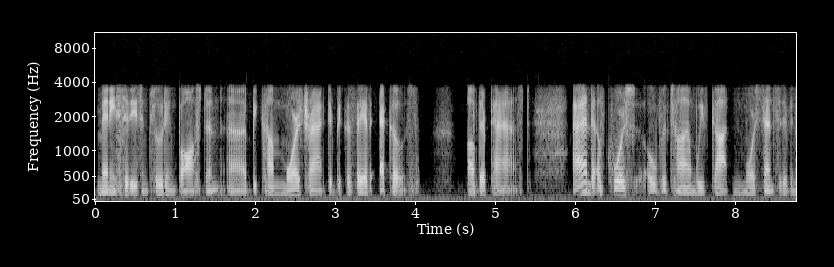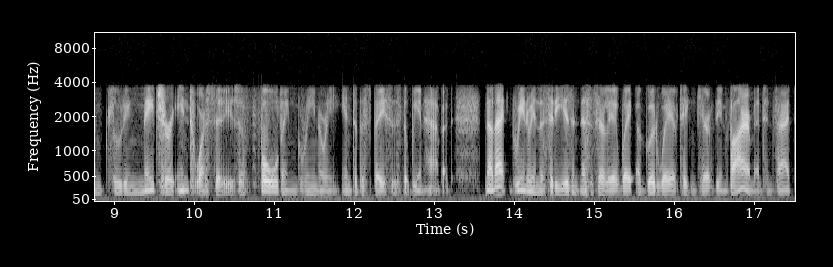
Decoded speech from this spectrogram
many cities, including Boston, uh, become more attractive because they have echoes of their past. And of course, over time, we've gotten more sensitive including nature into our cities, of folding greenery into the spaces that we inhabit. Now, that greenery in the city isn't necessarily a, way, a good way of taking care of the environment. In fact,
